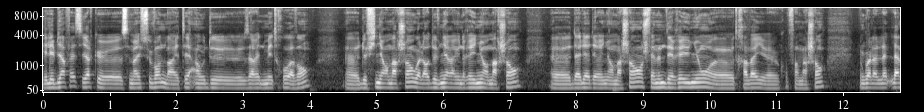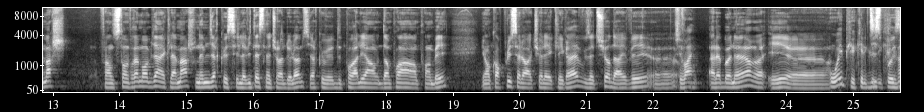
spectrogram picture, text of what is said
Et les bienfaits, c'est-à-dire que ça m'arrive souvent de m'arrêter un ou deux arrêts de métro avant, euh, de finir en marchant ou alors de venir à une réunion en marchant, euh, d'aller à des réunions en marchant. Je fais même des réunions euh, au travail qu'on fait en marchant. Donc voilà, la, marche, enfin, on se sent vraiment bien avec la marche. On aime dire que c'est la vitesse naturelle de l'homme, c'est-à-dire que pour aller d'un point A à un point B, Et encore plus à l'heure actuelle avec les grèves, vous êtes sûr d'arriver euh, à la bonne heure et euh, oui, puis quelques disposés,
